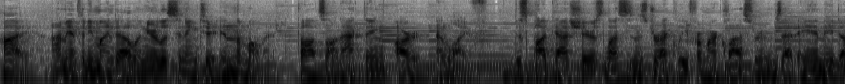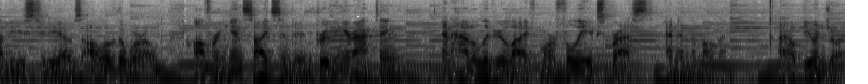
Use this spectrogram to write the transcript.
Hi, I'm Anthony Meindl, and you're listening to In the Moment thoughts on acting, art, and life. This podcast shares lessons directly from our classrooms at AMAW studios all over the world, offering insights into improving your acting and how to live your life more fully expressed and in the moment. I hope you enjoy.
